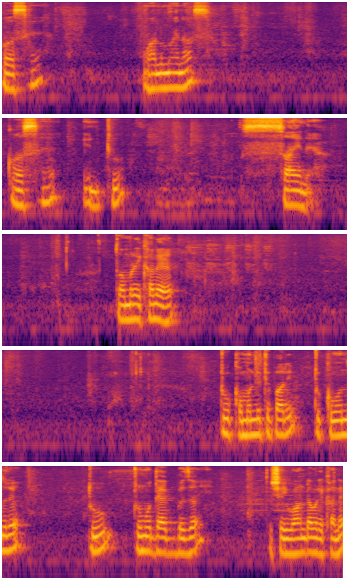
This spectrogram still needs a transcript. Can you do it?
কসে ওয়ান মাইনাস কসে ইন্টু সাইনে তো আমরা এখানে টু কমন নিতে পারি। টু কমন নিলে টু টুর মধ্যে এক বেজায়। তো সেই ওয়ানটা আমরা এখানে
